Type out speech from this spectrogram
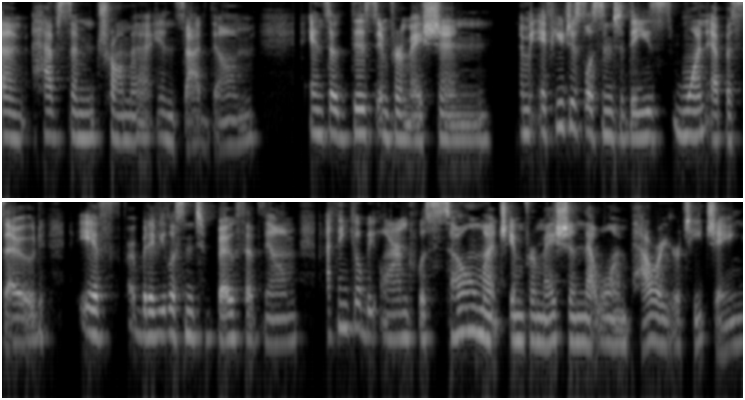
um, have some trauma inside them. And so this information I mean, if you just listen to these one episode, if, but if you listen to both of them, I think you'll be armed with so much information that will empower your teaching.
